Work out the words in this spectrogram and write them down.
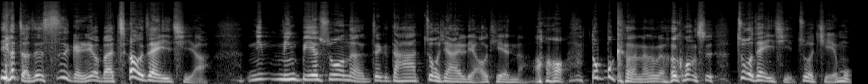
要找这四个人要把它凑在一起啊！您您别说呢，这个大家坐下来聊天呢，啊，都不可能了，何况是坐在一起做节目。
